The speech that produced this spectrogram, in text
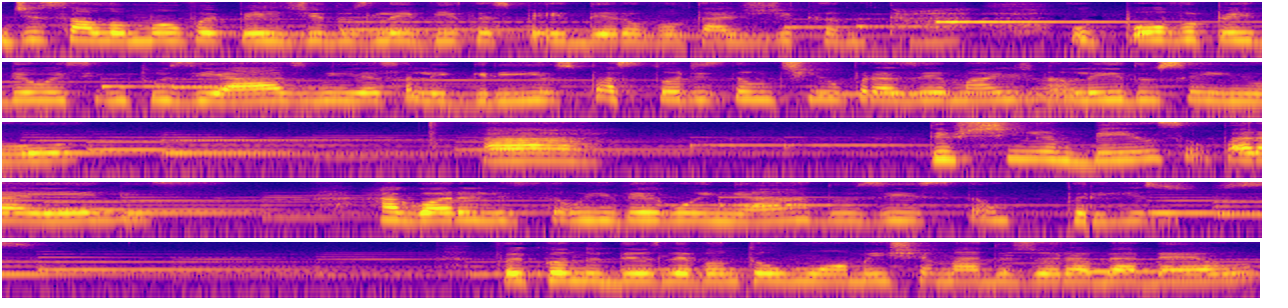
de Salomão foi perdido, os levitas perderam vontade de cantar, o povo perdeu esse entusiasmo e essa alegria, os pastores não tinham prazer mais na lei do Senhor. Ah, Deus tinha bênção para eles. Agora eles estão envergonhados e estão presos. Foi quando Deus levantou um homem chamado Zorobabel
